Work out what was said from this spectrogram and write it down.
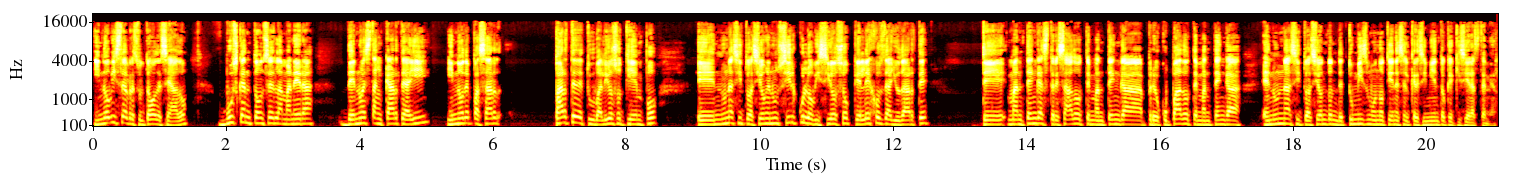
y no viste el resultado deseado, busca entonces la manera de no estancarte ahí y no de pasar parte de tu valioso tiempo en una situación, en un círculo vicioso que lejos de ayudarte, te mantenga estresado, te mantenga preocupado, te mantenga en una situación donde tú mismo no tienes el crecimiento que quisieras tener.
